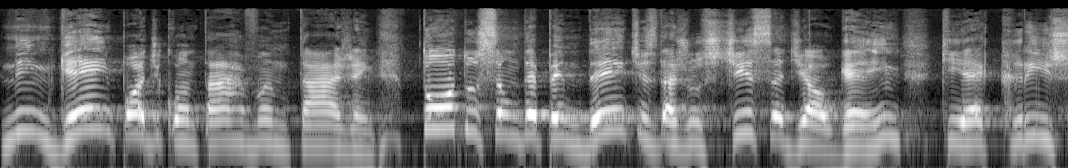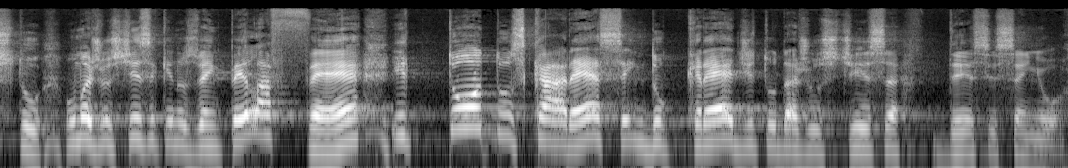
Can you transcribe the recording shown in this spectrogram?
Ninguém pode contar vantagem. Todos são dependentes da justiça de alguém que é Cristo, uma justiça que nos vem pela fé e todos carecem do crédito da justiça desse Senhor.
